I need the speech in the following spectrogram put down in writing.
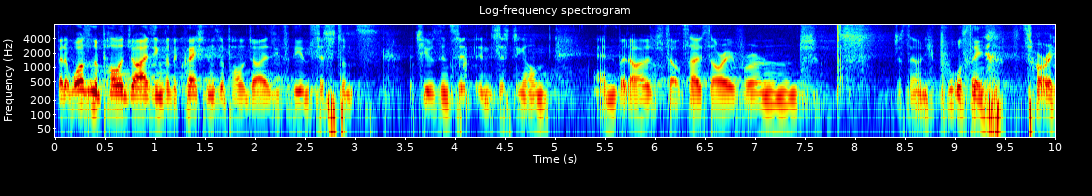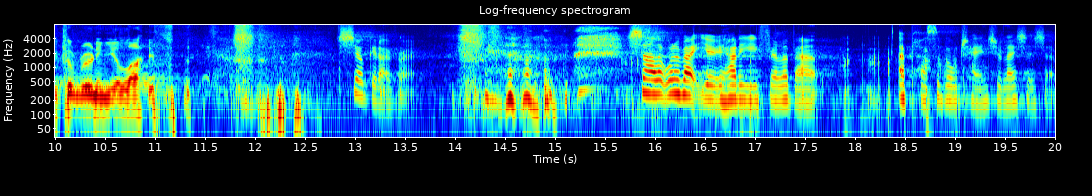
but it wasn't apologising for the question; it was apologising for the insistence that she was insi- insisting on. And, but I felt so sorry for her and just thought, you poor thing, sorry for ruining your life. She'll get over it. Charlotte, what about you? How do you feel about a possible change relationship?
